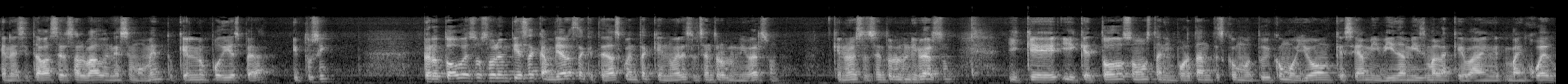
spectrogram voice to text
que necesitaba ser salvado en ese momento, que él no podía esperar, y tú sí. Pero todo eso solo empieza a cambiar hasta que te das cuenta que no eres el centro del universo, que no eres el centro del universo y que, y que todos somos tan importantes como tú y como yo, aunque sea mi vida misma la que va en, va en juego.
